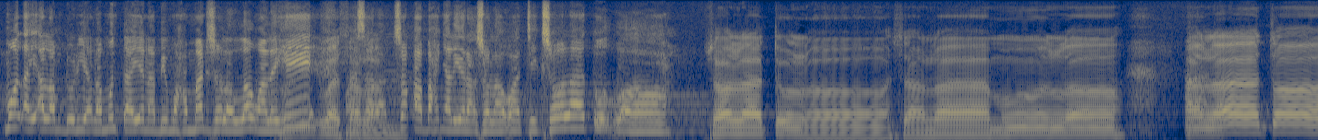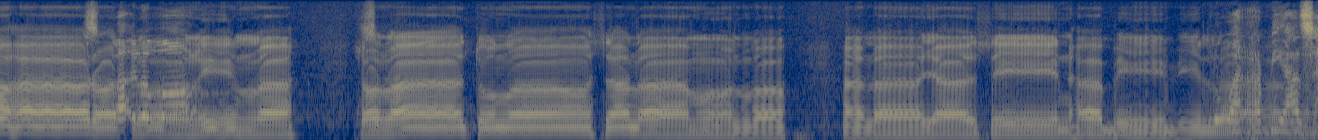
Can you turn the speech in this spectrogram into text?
moal aya alam dunia. Lamun teu aya Nabi Muhammad sallallahu alaihi wasallam. sok abah nyalira sholawat cik. Sholatullah Salatullah salamullah ala toha rasulillah. Salatullah salamullah ala yasin habibillah. Luar biasa.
